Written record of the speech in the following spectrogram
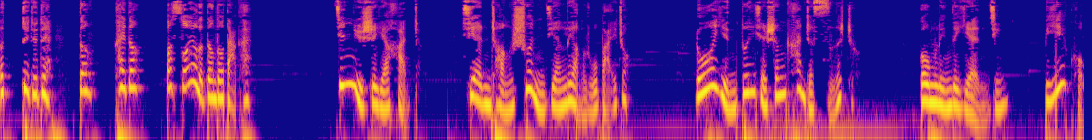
呃，对对对，灯开灯，把所有的灯都打开。”金女士也喊着，现场瞬间亮如白昼。罗隐蹲下身看着死者。龚玲的眼睛、鼻孔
